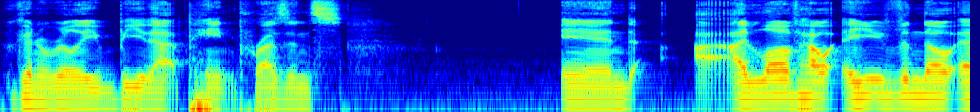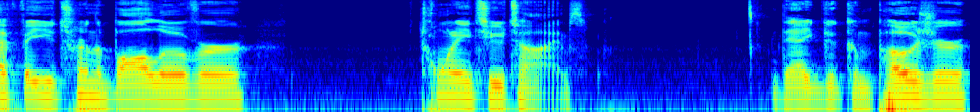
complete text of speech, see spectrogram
who can really be that paint presence. And I love how even though FAU turned the ball over 22 times, they had good composure.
